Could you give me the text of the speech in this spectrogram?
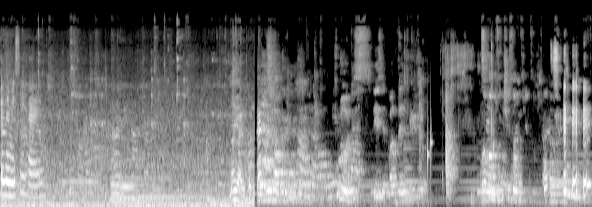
Hey, let me say hi. Now you are recording. No, this, this is a content video. Welcome to Chisom YouTube.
